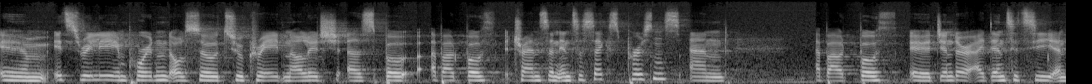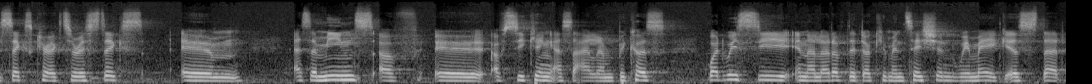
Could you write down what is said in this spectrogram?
um, it's really important also to create knowledge bo about both trans and intersex persons and about both uh, gender identity and sex characteristics um, as a means of, uh, of seeking asylum. Because what we see in a lot of the documentation we make is that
